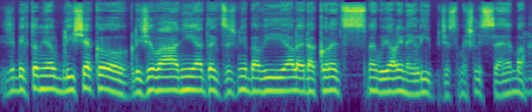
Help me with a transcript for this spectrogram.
že bych to měl blíž jako k lyžování a tak, což mě baví, ale nakonec jsme udělali nejlíp, že jsme šli sem a hmm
